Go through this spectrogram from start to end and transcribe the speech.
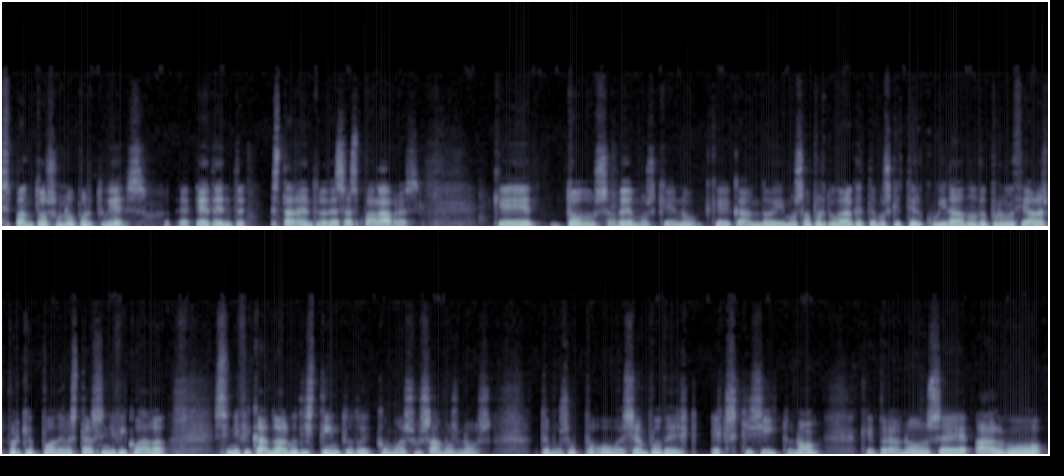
espantoso no portugués, eh, é dentro, está dentro desas palabras que todos sabemos que, no, que cando imos a Portugal que temos que ter cuidado de pronuncialas porque poden estar significado, significando algo distinto de como as usamos nós temos o, o exemplo de exquisito, non? Que para nós é algo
